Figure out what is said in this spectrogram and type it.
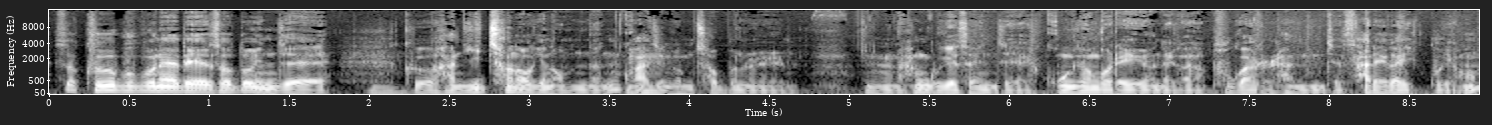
그래서 그 부분에 대해서도 이제 음. 그한 2천억이 넘는 과징금 음. 처분을 음, 한국에서 이제 공정거래위원회가 부과를 한 이제 사례가 있고요.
